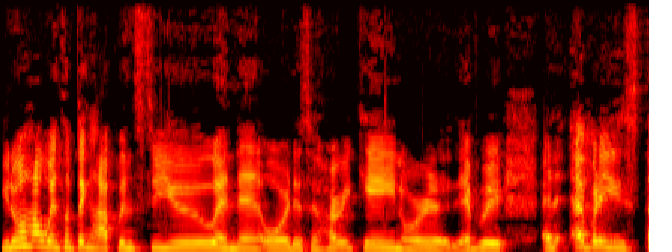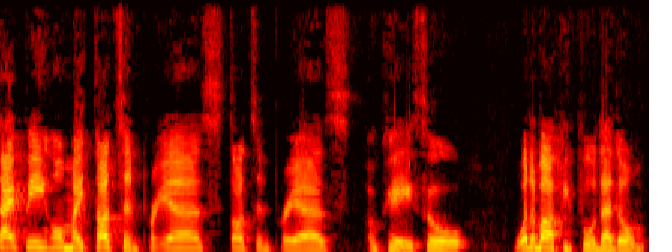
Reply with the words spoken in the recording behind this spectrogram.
You know how when something happens to you, and then or there's a hurricane, or every and everybody's typing, "Oh, my thoughts and prayers, thoughts and prayers." Okay, so what about people that don't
